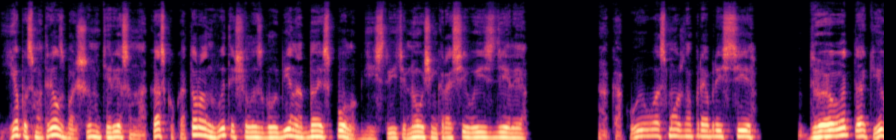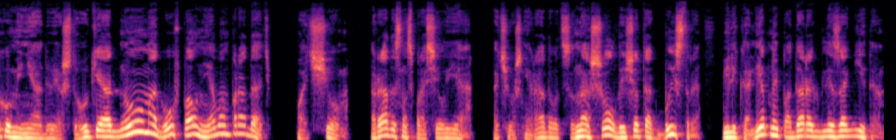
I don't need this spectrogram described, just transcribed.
Я посмотрел с большим интересом на каску, которую он вытащил из глубин одной из полок. Действительно, очень красивое изделие. А какую у вас можно приобрести? «Да вот таких у меня две штуки. Одну могу вполне вам продать». «Почем?» — радостно спросил я. А чего ж не радоваться? Нашел, да еще так быстро. Великолепный подарок для Загита.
